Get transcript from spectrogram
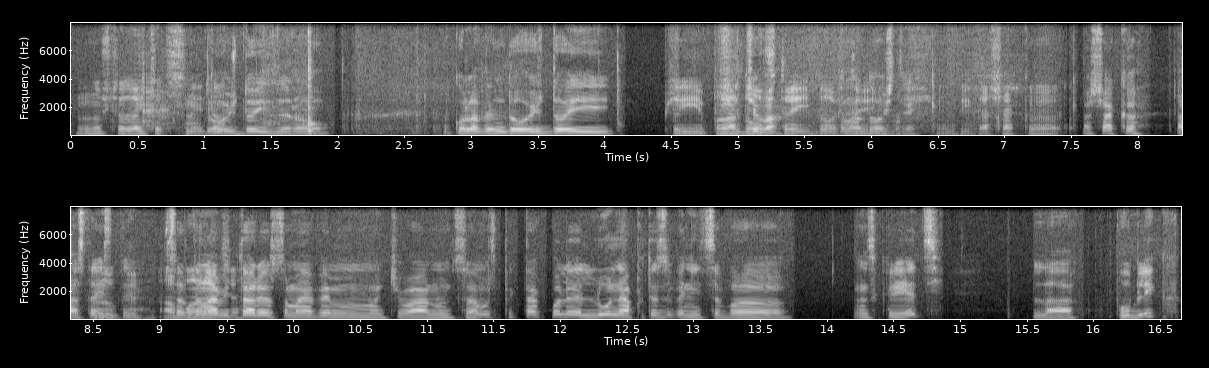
Nu știu, de aici trebuie să ne uităm. 22 0. Acolo avem 22 Păi până la și ceva. 23, 23, Până la 23. și un pic, așa că Așa că, asta Lucru, este. Săptămâna abonați-vă. viitoare o să mai avem ceva anunțăm. Spectacole, lunea puteți să veniți să vă înscrieți la public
